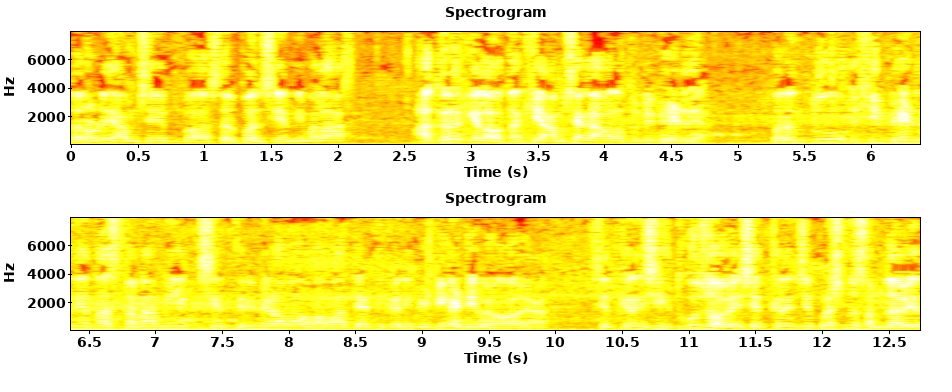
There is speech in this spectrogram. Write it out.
दरोडे आमचे ब- सरपंच यांनी मला आग्रह केला होता की आमच्या गावाला तुम्ही भेट द्या. परंतु ही भेट देत असताना मी एक शेतकरी मेळावा व्हावा त्या ठिकाणी भेटीगाठी व्हाव्या शेतकऱ्यांशी हितगुज व्हावे शेतकऱ्यांचे प्रश्न समजावेत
